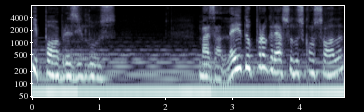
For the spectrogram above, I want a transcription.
e pobres em luz. Mas a lei do progresso nos consola,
